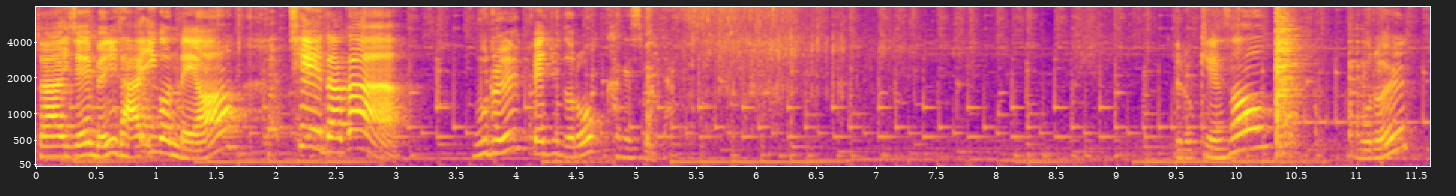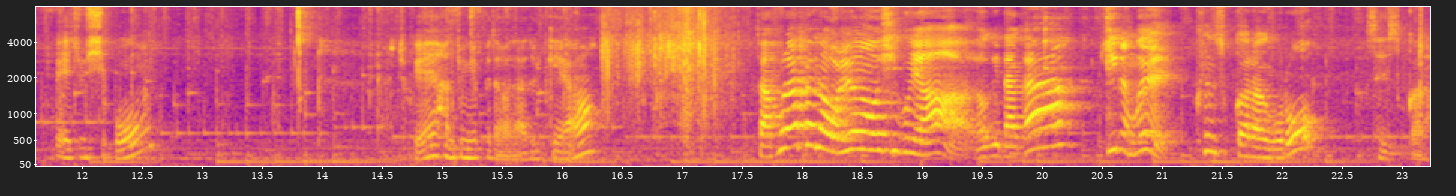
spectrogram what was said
자, 이제 면이 다 익었네요. 체에다가 물을 빼주도록 하겠습니다. 이렇게 해서 물을 빼주시고 이쪽에 한쪽 옆에다가 놔둘게요. 자, 후라이팬을 올려놓으시고요. 여기다가 기름을 큰 숟가락으로 세 숟가락,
